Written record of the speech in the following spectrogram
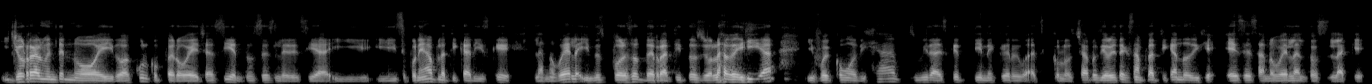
Y yo realmente no he ido a Culco, pero ella sí, entonces le decía y, se ponían a platicar y es que la novela, y entonces por eso de ratitos yo la veía y fue como dije, ah, pues mira, es que tiene que ver con los charros. Y ahorita que están platicando dije, es esa novela, entonces la que,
